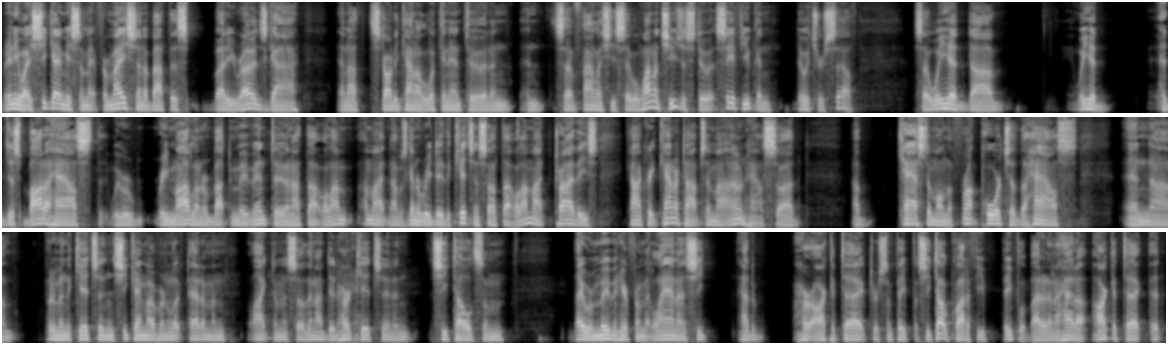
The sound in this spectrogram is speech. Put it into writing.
But anyway, she gave me some information about this Buddy Rhodes guy and I started kind of looking into it, and and so finally she said, "Well, why don't you just do it? See if you can do it yourself." So we had uh, we had had just bought a house that we were remodeling or about to move into, and I thought, well, I'm I might I was going to redo the kitchen, so I thought, well, I might try these concrete countertops in my own house. So I I cast them on the front porch of the house and uh, put them in the kitchen. She came over and looked at them and liked them, and so then I did her kitchen, and she told some. They were moving here from Atlanta. She had to, her architect or some people. She told quite a few people about it, and I had an architect that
